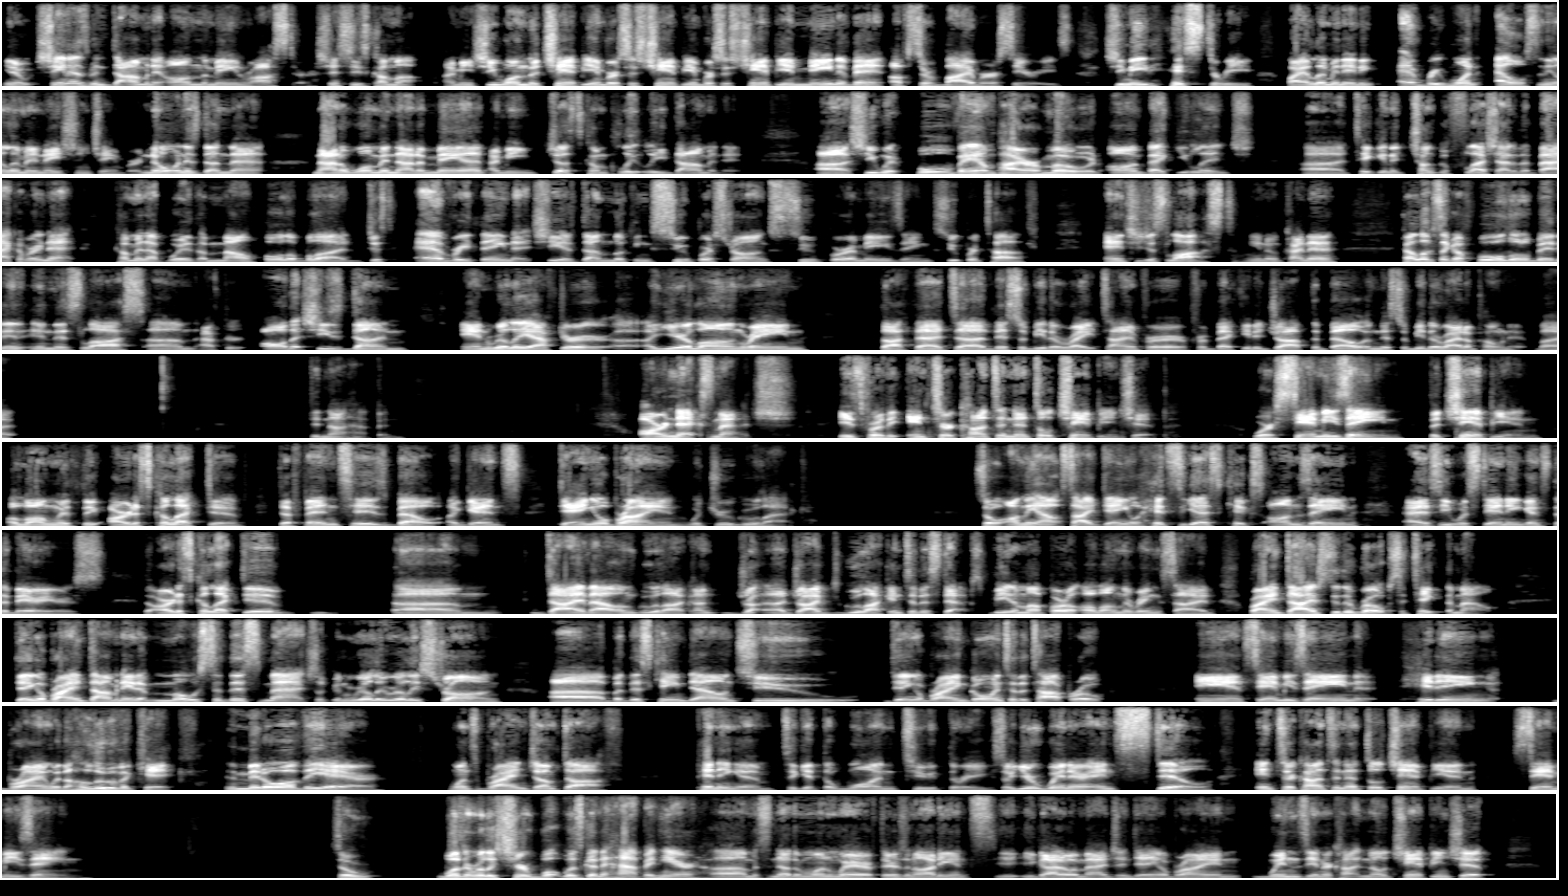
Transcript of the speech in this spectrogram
you know Shayna has been dominant on the main roster since she's come up. I mean, she won the champion versus champion versus champion main event of Survivor Series. She made history by eliminating everyone else in the Elimination Chamber. No one has done that. Not a woman, not a man. I mean, just completely dominant. Uh, she went full vampire mode on Becky Lynch, uh, taking a chunk of flesh out of the back of her neck, coming up with a mouthful of blood. Just everything that she has done looking super strong, super amazing, super tough and she just lost. You know, kind of kind of looks like a fool a little bit in, in this loss um, after all that she's done, and really after a year long reign, thought that uh, this would be the right time for for Becky to drop the belt, and this would be the right opponent, but did not happen. Our next match is for the Intercontinental Championship, where Sami Zayn, the champion, along with the Artist Collective, defends his belt against Daniel Bryan with Drew Gulak. So on the outside, Daniel hits the S kicks on Zayn as he was standing against the barriers. The Artist Collective um, dive out on Gulak, on, uh, drive Gulak into the steps, beat him up along the ringside. Bryan dives through the ropes to take them out. Daniel Bryan dominated most of this match, looking really, really strong. Uh, but this came down to Daniel Bryan going to the top rope and Sami Zayn hitting Bryan with a Helluva kick in the middle of the air once Bryan jumped off, pinning him to get the one, two, three. So your winner and still Intercontinental Champion, Sami Zayn. So wasn't really sure what was going to happen here. Um, it's another one where if there's an audience, you, you got to imagine Daniel Bryan wins the Intercontinental Championship.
